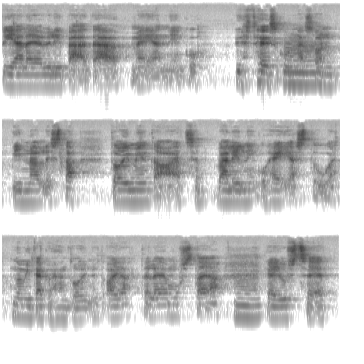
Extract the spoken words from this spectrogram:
vielä ja ylipäätään meidän niin kuin, yhteiskunnassa mm. on pinnallista toimintaa, että se välillä niin kuin heijastuu, että no mitäköhän toi nyt ajattelee musta ja, mm. ja just se, että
